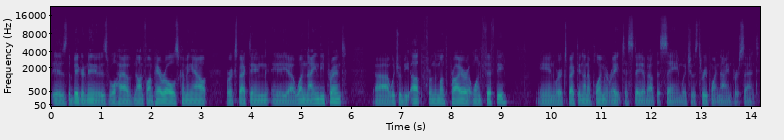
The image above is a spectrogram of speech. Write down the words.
is the bigger news. We'll have non-farm payrolls coming out. We're expecting a uh, 190 print, uh, which would be up from the month prior at 150. And we're expecting unemployment rate to stay about the same, which was 3.9%.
